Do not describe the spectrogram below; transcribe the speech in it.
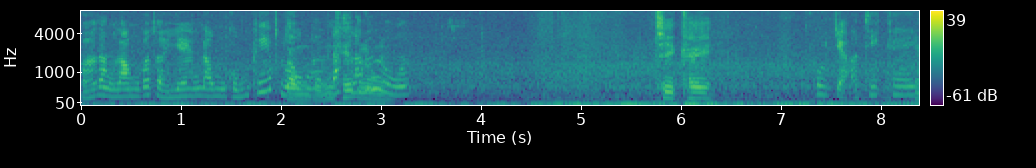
Phở Thăng Long có thời gian đông khủng khiếp luôn Đông khủng đắt khiếp lắm luôn. luôn á. TK Khu chợ TK. ừ.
